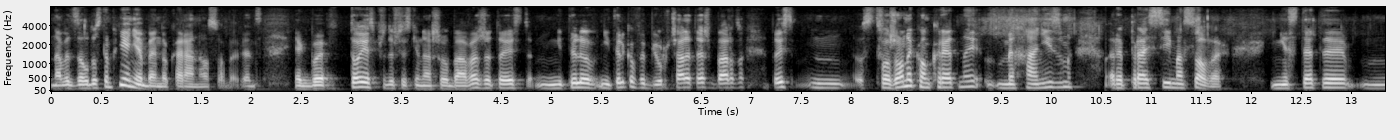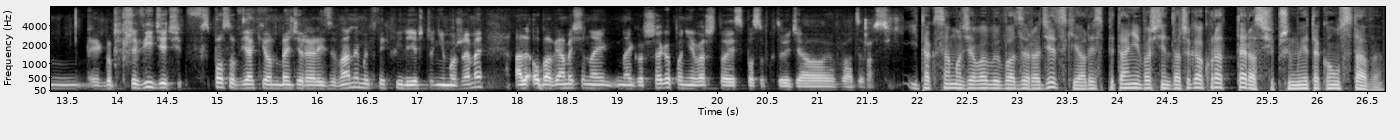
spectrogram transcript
nawet za udostępnienie będą karane osoby, więc jakby to jest przede wszystkim nasza obawa, że to jest nie, tyle, nie tylko wybiórcze, ale też bardzo, to jest mm, stworzony konkretny mechanizm represji masowych. I niestety mm, jakby przewidzieć w sposób, w jaki on będzie realizowany, my w tej chwili jeszcze nie możemy, ale obawiamy się naj, najgorszego, ponieważ to jest sposób, który działa władze Rosji. I tak samo działały władze radzieckie, ale jest pytanie właśnie, dlaczego akurat teraz się przyjmuje taką ustawę?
